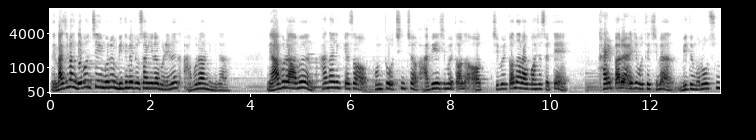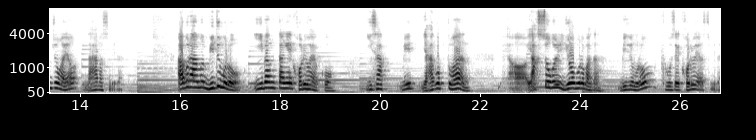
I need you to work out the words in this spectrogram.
네, 마지막 네 번째 인물은 믿음의 조상이라 불리는 아브라함입니다. 네, 아브라함은 하나님께서 본토 친척 아비의 집을 떠나, 어, 집을 떠나라고 하셨을 때 갈 바를 알지 못했지만 믿음으로 순종하여 나아갔습니다. 아브라함은 믿음으로 이방 땅에 거류하였고 이삭 및 야곱 또한 어, 약속을 유업으로 받아 믿음으로 그곳에 거류하였습니다.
